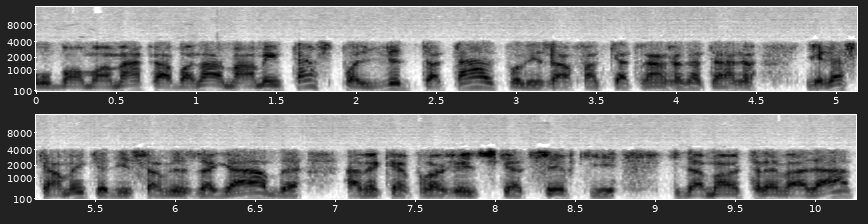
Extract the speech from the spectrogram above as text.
au bon moment puis à bonne heure. Mais en même temps, c'est pas le vide total pour les enfants de 4 ans, Jonathan. Là. Il reste quand même qu'il y a des services de garde euh, avec un projet éducatif qui, qui demeure très valable.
